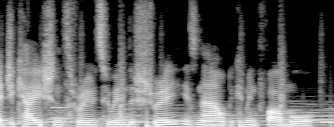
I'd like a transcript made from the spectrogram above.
Education through to industry is now becoming far more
